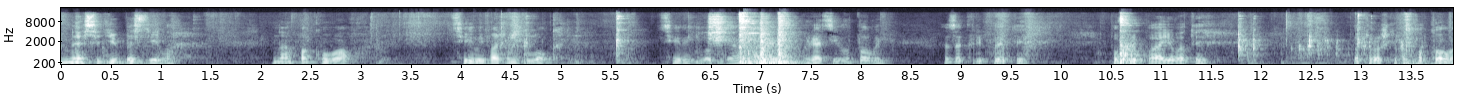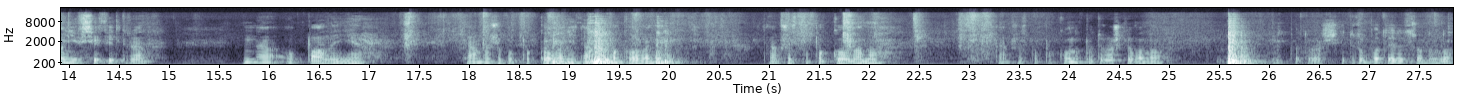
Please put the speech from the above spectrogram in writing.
Не сидів без діла. Напакував цілий бачимо блок. Цілий блок для маніпуляції готовий закріпити, поприпаювати. Потрошки попаковані всі фільтра на опалення. Там вже попаковані, там попаковані, там щось попаковано, там щось попаковано. Потрошки воно потрошки роботи зроблено.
